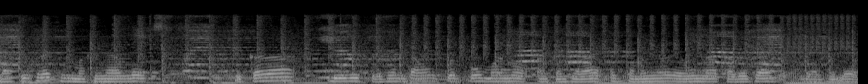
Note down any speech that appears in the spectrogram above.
Las cifras inimaginables si cada virus presenta un cuerpo humano, alcanzará el tamaño de una cabeza de alfiler.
